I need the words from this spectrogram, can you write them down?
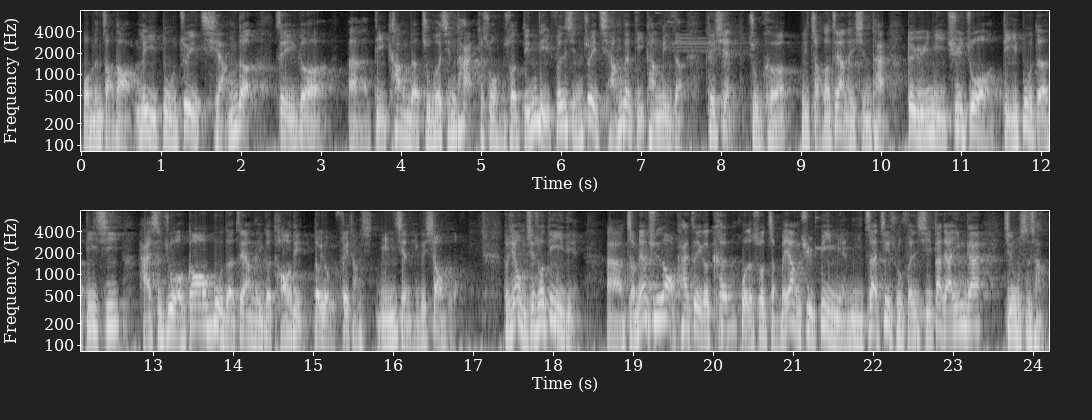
我们找到力度最强的这一个。呃，抵抗的组合形态就是我们说顶底分型最强的抵抗力的 K 线组合。你找到这样的一形态，对于你去做底部的低吸，还是做高部的这样的一个逃顶，都有非常明显的一个效果。首先，我们先说第一点。啊，怎么样去绕开这个坑，或者说怎么样去避免你在技术分析？大家应该进入市场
